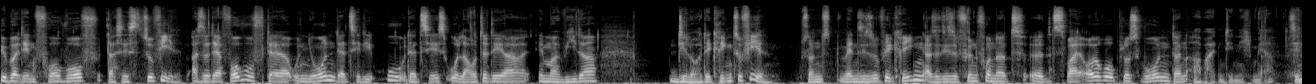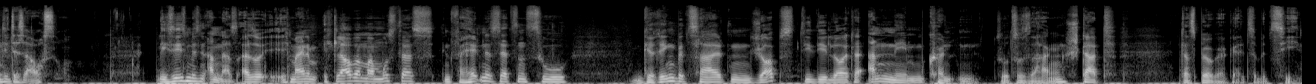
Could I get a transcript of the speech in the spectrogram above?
über den Vorwurf, das ist zu viel. Also der Vorwurf der Union, der CDU, der CSU lautete ja immer wieder, die Leute kriegen zu viel. Sonst, wenn sie so viel kriegen, also diese 502 Euro plus Wohnen, dann arbeiten die nicht mehr. Sehen Sie das auch so? Ich sehe es ein bisschen anders. Also ich meine, ich glaube, man muss das in Verhältnis setzen zu gering bezahlten Jobs, die die Leute annehmen könnten, sozusagen, statt das Bürgergeld zu beziehen.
